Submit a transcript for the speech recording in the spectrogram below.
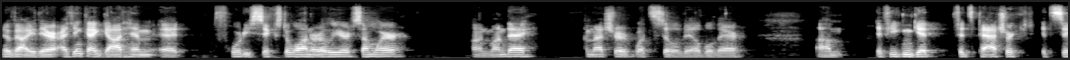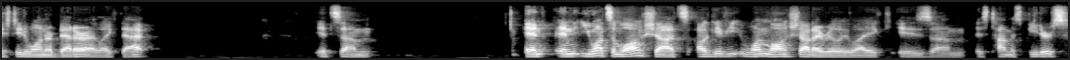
no value there. I think I got him at 46 to one earlier somewhere on Monday. I'm not sure what's still available there. Um, if you can get Fitzpatrick it's 60 to 1 or better, I like that. It's um and and you want some long shots, I'll give you one long shot I really like is um is Thomas Pieters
